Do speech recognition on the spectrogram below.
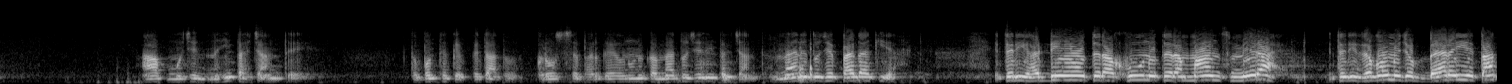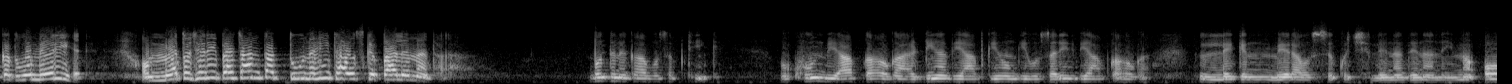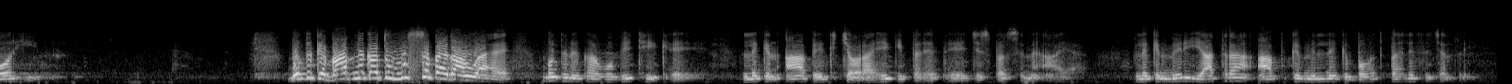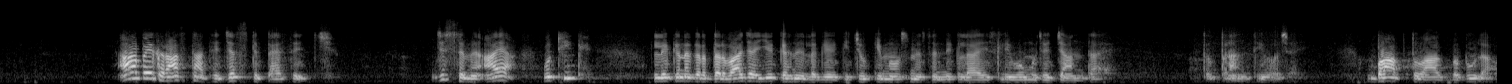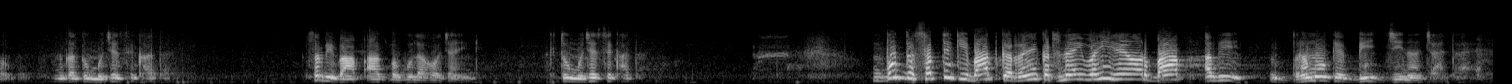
आप मुझे नहीं पहचानते। तो बुद्ध के पिता तो क्रोध से भर गए, उन्होंने कहा, मैं तुझे नहीं पहचानता, मैंने तुझे पैदा किया तेरी हड्डियों, तेरा खून तेरा मांस मेरा है। तेरी रगों में जो बह रही है ताकत, वो मेरी है। और मैं तुझे नहीं पहचानता, तू नहीं था, उसके पहले मैं था। बुद्ध ने कहा, वो सब ठीक है। वो खून भी आपका होगा, हड्डियाँ भी आपकी होंगी, वो शरीर भी आपका होगा। लेकिन मेरा उससे कुछ लेना देना नहीं, मैं और ही हूँ। बुद्ध के बाप ने कहा, तू मुझसे पैदा हुआ है। बुद्ध ने कहा, वो भी ठीक है, लेकिन आप एक चौराहे की तरह थे जिस पर से मैं आया। लेकिन मेरी यात्रा आपके मिलने के बहुत पहले से चल रही। आप एक रास्ता थे जस्ट पैसेज जिससे मैं आया, वो ठीक है। लेकिन अगर दरवाज़ा ये कहने लगे कि चूँकि मैं उसमें से निकला, इसलिए वो मुझे जानता है तो भ्रांति हो जाए बाप तो आग बबूला हो गए। उनका तू मुझे सिखाता है। सभी बाप आग बबूला हो जाएँगे कि तू मुझे सिखाता। बुद्ध सत्य की बात कर रहे हैं, कठिनाई वही है और बाप अभी भ्रमों के बीच जीना चाहता है।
